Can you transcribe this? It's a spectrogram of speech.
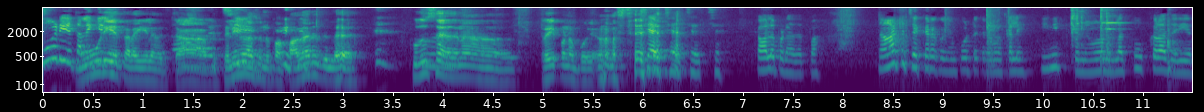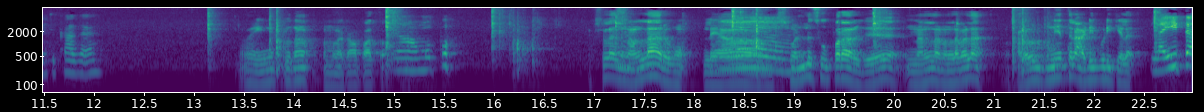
மூடிய தலைகீழ. மூடிய தலையில வச்சா. தெளிவா சொல்லுப்பா பதறுது இல்ல புதுசா எதனா ட்ரை பண்ண போறியா கவலைப்படாதப்பா. நாட்டு சக்கரை கொஞ்சம் போட்டுக்கிறேன் மக்களே. இனிப்பு கொஞ்சம் நல்லா தூக்கலா தெரியறதுக்காக. இனிப்பு தான் நம்மளை காப்பாற்றும் ஆமாப்போ ஆக்சுவலாக இது நல்லா இருக்கும் இல்லையா? ஸ்மெல்லு சூப்பரா இருக்கு. நல்ல நல்ல வேலை கடவுள் புண்ணியத்துல அடி பிடிக்கல லைட்டா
